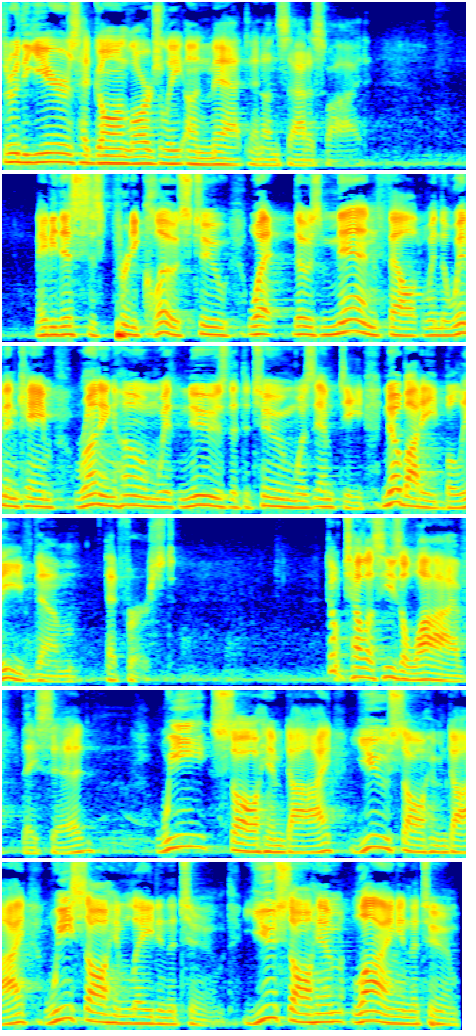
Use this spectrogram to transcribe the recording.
through the years had gone largely unmet and unsatisfied. Maybe this is pretty close to what those men felt when the women came running home with news that the tomb was empty. Nobody believed them at first. Don't tell us he's alive, they said. We saw him die. You saw him die. We saw him laid in the tomb. You saw him lying in the tomb.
